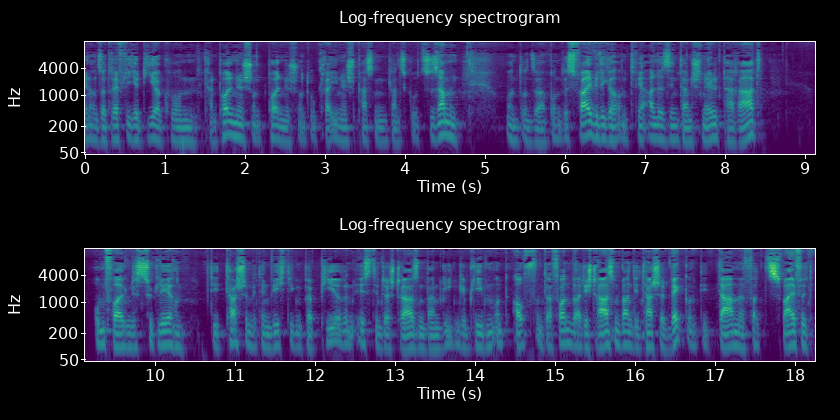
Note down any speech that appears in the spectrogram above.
denn unser trefflicher Diakon kann Polnisch und Polnisch und Ukrainisch passen ganz gut zusammen. Und unser Bundesfreiwilliger und wir alle sind dann schnell parat, um Folgendes zu klären. Die Tasche mit den wichtigen Papieren ist in der Straßenbahn liegen geblieben und auf und davon war die Straßenbahn, die Tasche weg und die Dame verzweifelt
